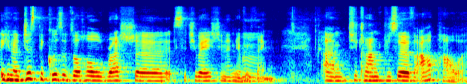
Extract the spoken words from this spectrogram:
you know, just because of the whole Russia situation and everything, mm. um, to try and preserve our power.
